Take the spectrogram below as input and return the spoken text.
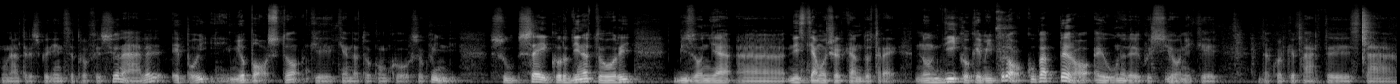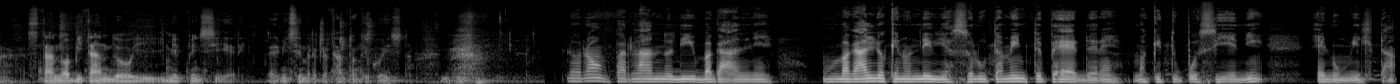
un'altra esperienza professionale e poi il mio posto che, che, è andato a concorso. Quindi su sei coordinatori bisogna, uh, ne stiamo cercando tre. Non dico che mi preoccupa, però è una delle questioni che da qualche parte sta, stanno abitando i, i miei pensieri. Eh, mi sembra già tanto anche questo. Loron parlando di bagagli, un bagaglio che non devi assolutamente perdere, ma che tu possiedi, è l'umiltà.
